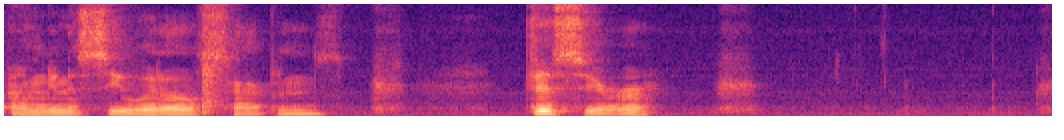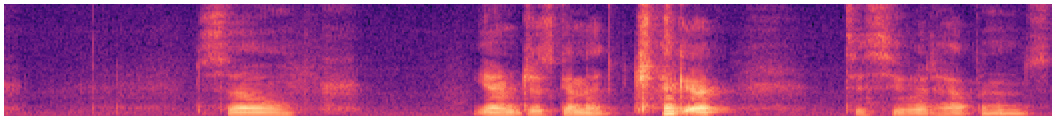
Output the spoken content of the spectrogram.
I'm gonna see what else happens this year. So, yeah, I'm just gonna check out to see what happens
